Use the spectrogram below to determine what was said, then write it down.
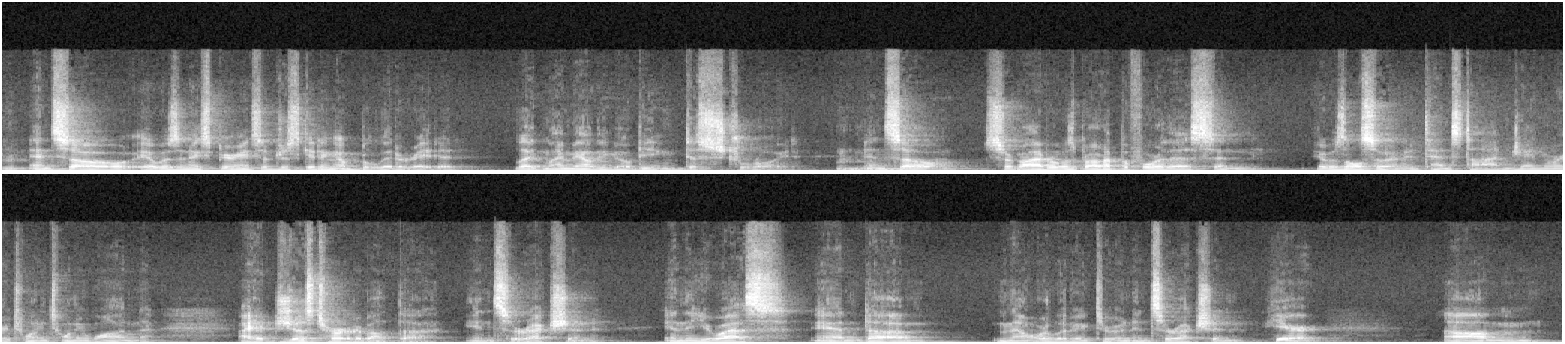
Mm. And so it was an experience of just getting obliterated, like my male ego being destroyed. Mm-hmm. And so Survivor was brought up before this, and it was also an intense time, January 2021. I had just heard about the insurrection in the US, and um, now we're living through an insurrection here. Um,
